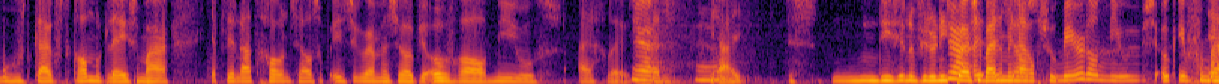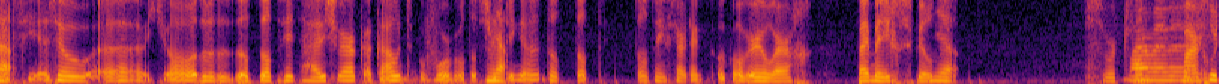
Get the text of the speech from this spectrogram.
hoeft kijken of de krant moet lezen. Maar je hebt inderdaad gewoon, zelfs op Instagram en zo, heb je overal nieuws eigenlijk. Ja. En Ja. ja, het is, in die zin hoef je er niet per se bijna meer naar op zoek. Meer dan nieuws, ook informatie en zo. eh, weet je wel, dat, dat, dat wit huiswerk-account bijvoorbeeld, dat soort Ja. dingen. Dat, dat, dat heeft daar denk ik ook wel weer heel erg bij meegespeeld. Ja. Soort Maar van. we hebben- maar goed,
